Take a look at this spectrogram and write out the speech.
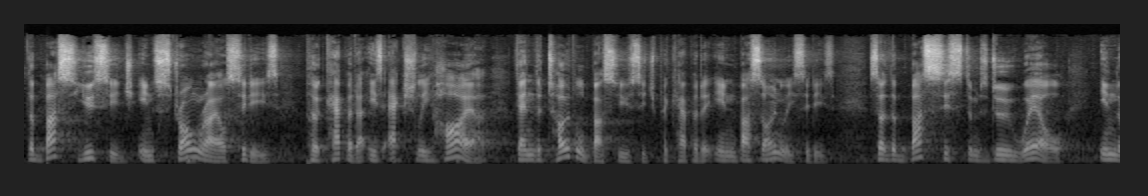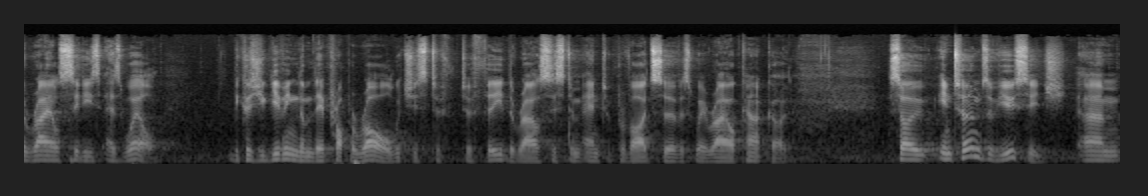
The bus usage in strong rail cities per capita is actually higher than the total bus usage per capita in bus-only cities. So the bus systems do well in the rail cities as well because you're giving them their proper role, which is to, to feed the rail system and to provide service where rail can't go. So in terms of usage, um,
